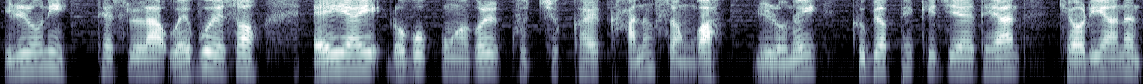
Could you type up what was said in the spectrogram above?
일론이 테슬라 외부에서 AI 로봇공학을 구축할 가능성과 일론의 급여 패키지에 대한 결의하는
